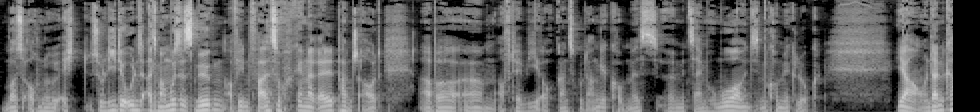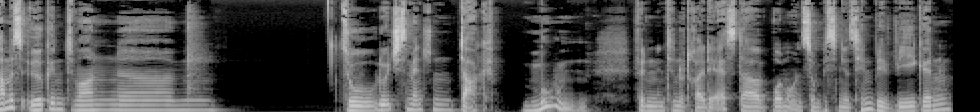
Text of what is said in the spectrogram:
was auch eine echt solide, und also man muss es mögen, auf jeden Fall so generell Punch-Out, aber ähm, auf der Wii auch ganz gut angekommen ist äh, mit seinem Humor und diesem Comic-Look. Ja, und dann kam es irgendwann ähm, zu Luigi's Mansion Dark Moon für den Nintendo 3DS. Da wollen wir uns so ein bisschen jetzt hinbewegen.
